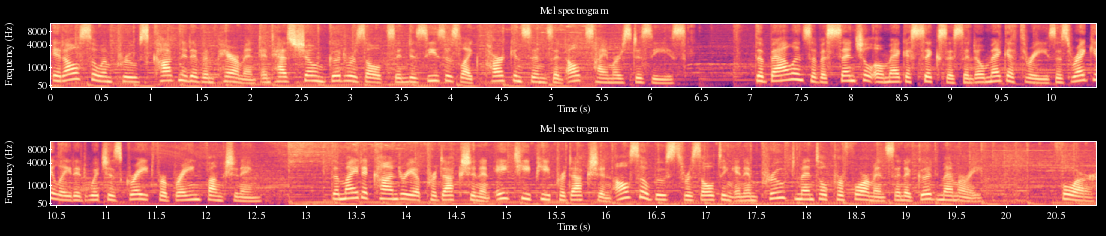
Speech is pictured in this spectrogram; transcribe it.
It also improves cognitive impairment and has shown good results in diseases like Parkinson's and Alzheimer's disease. The balance of essential omega-6s and omega-3s is regulated which is great for brain functioning. The mitochondria production and ATP production also boosts resulting in improved mental performance and a good memory. 4.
